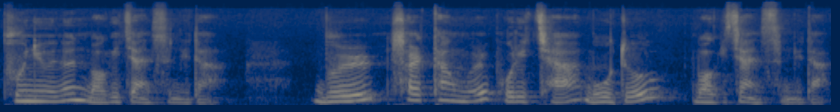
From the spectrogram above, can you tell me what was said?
분유는 먹이지 않습니다. 물, 설탕물, 보리차 모두 먹이지 않습니다.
